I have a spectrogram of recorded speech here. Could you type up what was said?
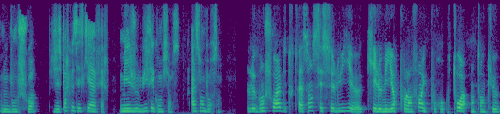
le bon choix. J'espère que c'est ce qu'il y a à faire. Mais je lui fais confiance, à 100% le bon choix, de toute façon, c'est celui euh, qui est le meilleur pour l'enfant et pour toi en tant que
